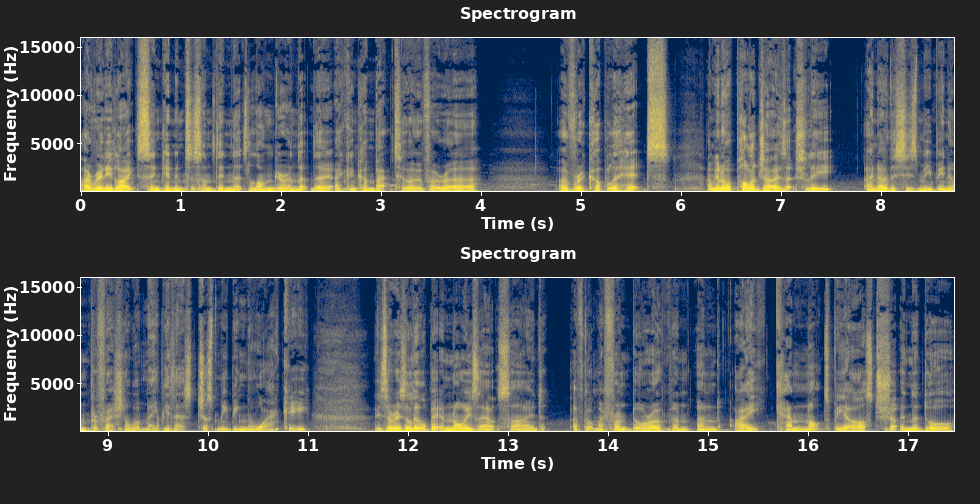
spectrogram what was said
I really like sinking into something that's longer and that they, I can come back to over uh, over a couple of hits. I'm going to apologise actually. I know this is me being unprofessional, but maybe that's just me being wacky. Is there is a little bit of noise outside. I've got my front door open, and I cannot be asked shutting the door.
